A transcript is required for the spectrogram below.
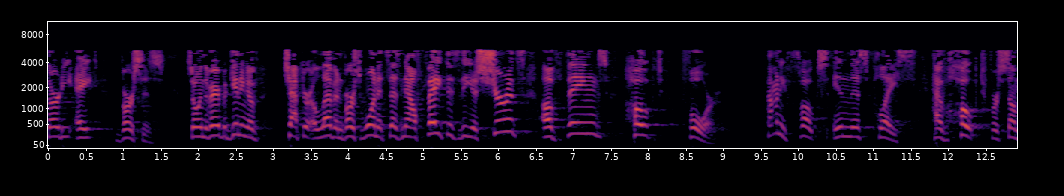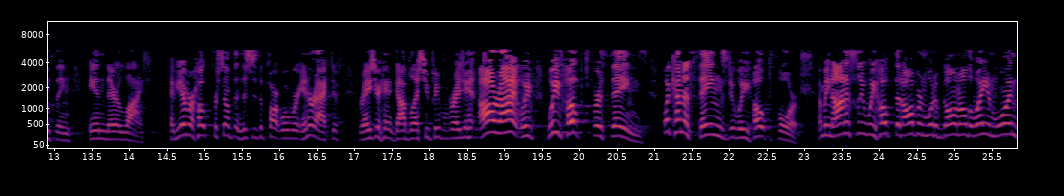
38 verses. So in the very beginning of chapter 11, verse 1, it says, Now faith is the assurance of things hoped for? How many folks in this place have hoped for something in their life? Have you ever hoped for something? This is the part where we're interactive. Raise your hand. God bless you people Raise your hand. All right, we've, we've hoped for things. What kind of things do we hope for? I mean, honestly, we hope that Auburn would have gone all the way and won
